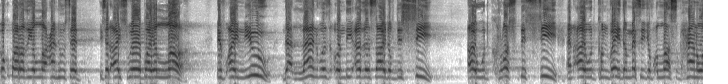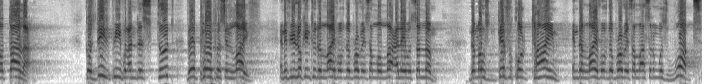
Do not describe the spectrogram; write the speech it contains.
Uqba radiallahu anhu said, he said, I swear by Allah, if I knew that land was on the other side of this sea, I would cross this sea and I would convey the message of Allah subhanahu wa ta'ala. Because these people understood their purpose in life. And if you look into the life of the Prophet sallallahu alaihi wasallam, the most difficult time in the life of the Prophet ﷺ was what?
